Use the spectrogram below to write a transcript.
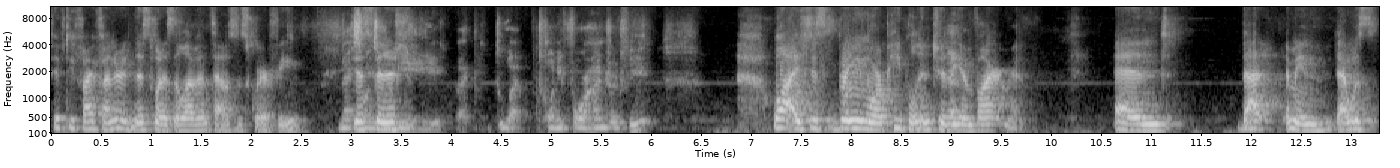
5,500, and this one is 11,000 square feet. next Just one's gonna be like what 2400 feet Well, it's just bringing more people into the environment. And that, I mean, that was,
